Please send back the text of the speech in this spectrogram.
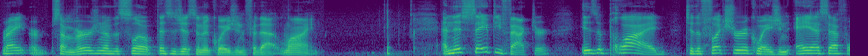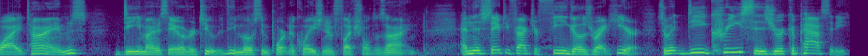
right? Or some version of the slope. This is just an equation for that line. And this safety factor is applied to the flexure equation ASFY times D minus A over 2, the most important equation in flexural design. And this safety factor phi goes right here. So it decreases your capacity.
